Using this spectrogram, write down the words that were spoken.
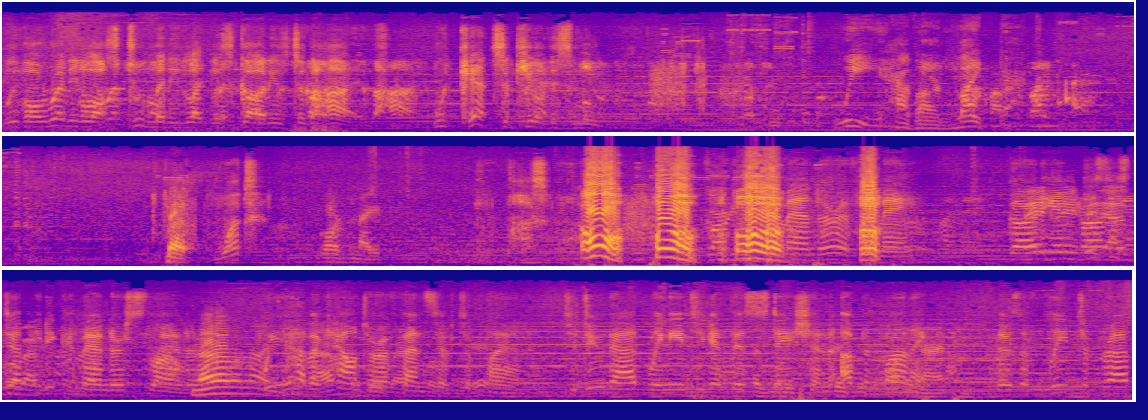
We've already lost too many lightless guardians to the Hive. We can't secure this move. We have our light back. But what? God Knight. Impossible. Oh, oh, oh. Commander, if I may. Guardian, this is Deputy Commander Sloan. No, no, no, We you have a don't have to go back counteroffensive to to it. plan. To do that, we need to get this station up and running. There's a fleet to prep,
